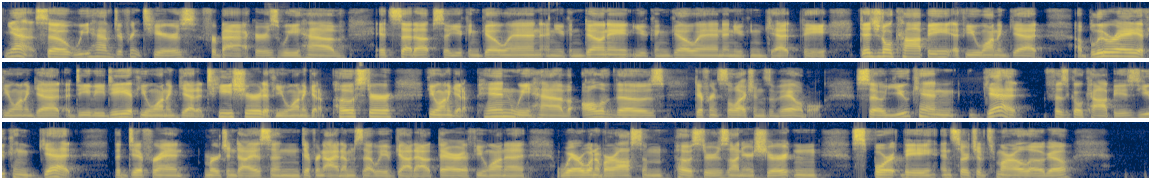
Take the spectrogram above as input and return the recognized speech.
Yeah, so we have different tiers for backers. We have it set up so you can go in and you can donate. You can go in and you can get the digital copy if you want to get a Blu ray, if you want to get a DVD, if you want to get a t shirt, if you want to get a poster, if you want to get a pin. We have all of those different selections available. So you can get physical copies, you can get the different merchandise and different items that we've got out there. If you want to wear one of our awesome posters on your shirt and sport the In Search of Tomorrow logo,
